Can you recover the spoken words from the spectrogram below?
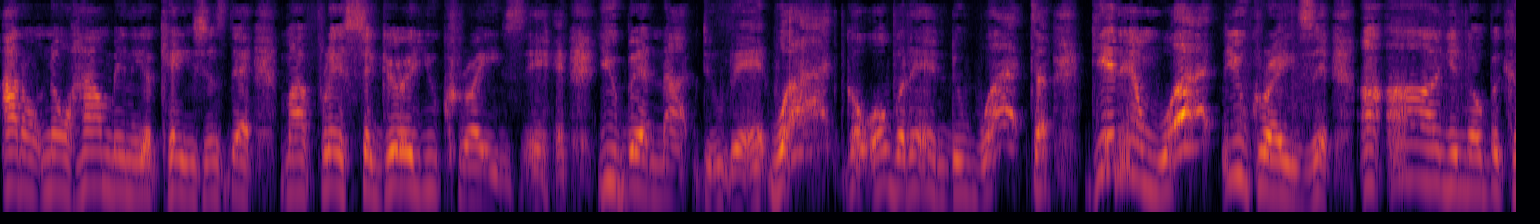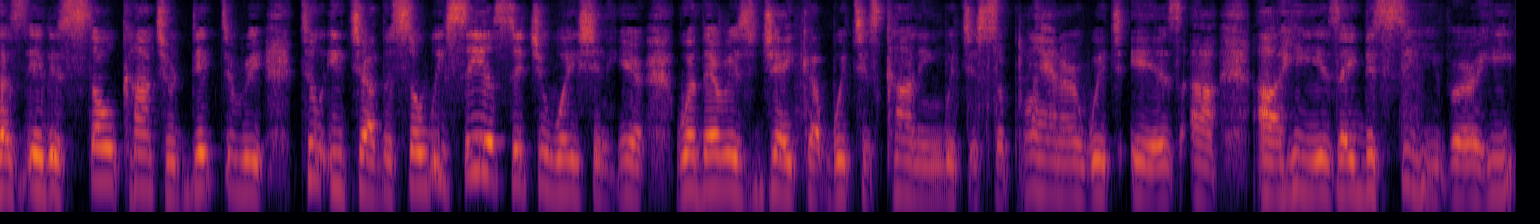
I don't know how many occasions that my flesh said, Girl, you crazy. You better not do that. What? Go over there and do what? Get him what? You crazy. Uh-uh, you know, because it is so contradictory to each other. So we see a situation here where there is Jacob, which is cunning, which is supplanter, which is uh, uh he is a deceiver. He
